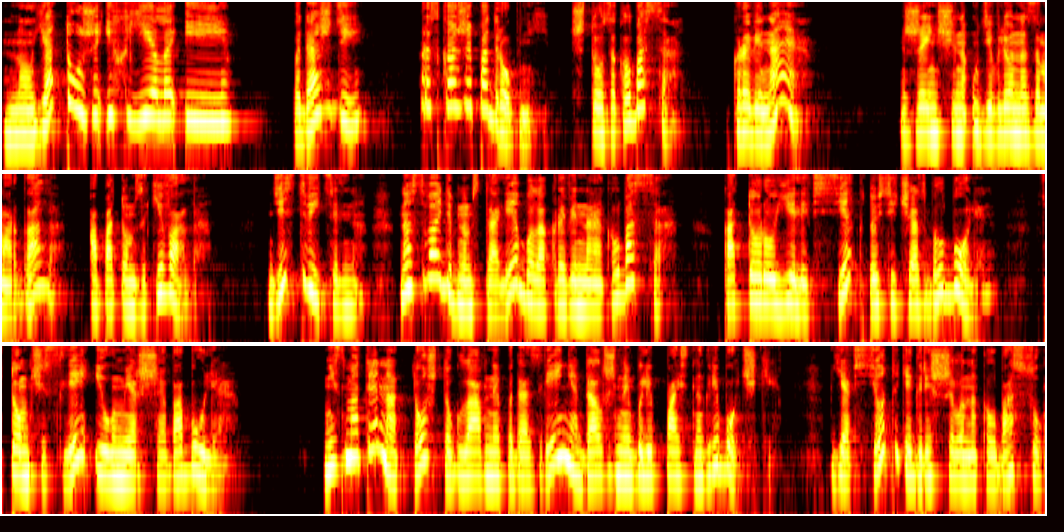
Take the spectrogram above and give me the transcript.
Но я тоже их ела и... Подожди, Расскажи подробней, что за колбаса? Кровяная?» Женщина удивленно заморгала, а потом закивала. Действительно, на свадебном столе была кровяная колбаса, которую ели все, кто сейчас был болен, в том числе и умершая бабуля. Несмотря на то, что главные подозрения должны были пасть на грибочки, я все-таки грешила на колбасу.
